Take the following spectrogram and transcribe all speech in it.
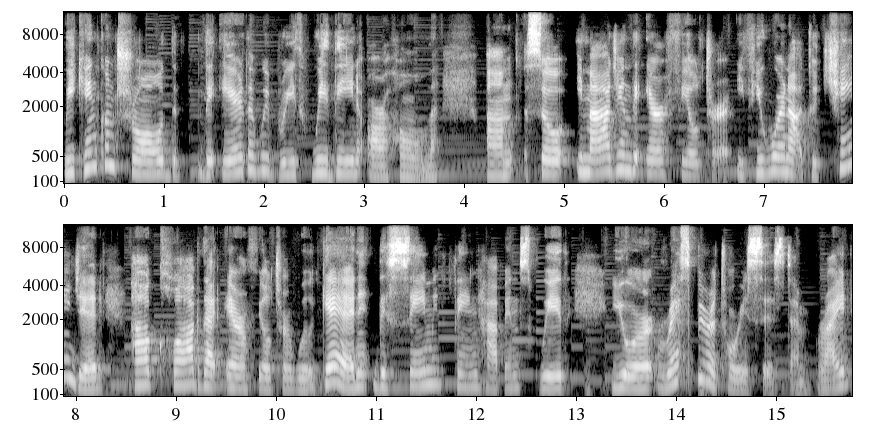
we can control the, the air that we breathe within our home um, so imagine the air filter if you were not to change it how clogged that air filter will get the same thing happens with your respiratory system, right?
